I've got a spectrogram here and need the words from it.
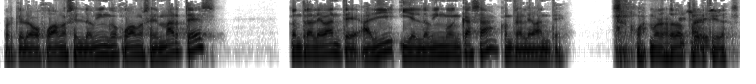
Porque luego jugamos el domingo, jugamos el martes contra Levante allí y el domingo en casa contra el Levante. jugamos los dos Eso es.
